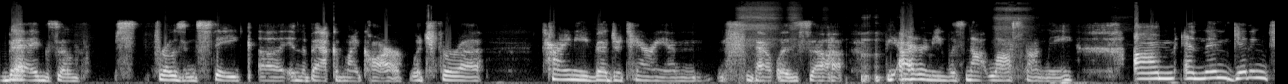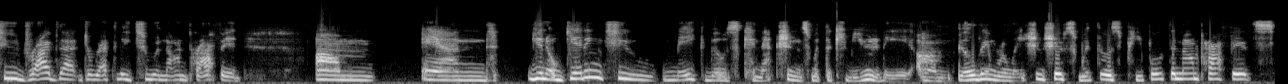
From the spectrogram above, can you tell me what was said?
bags of frozen steak uh, in the back of my car, which for a tiny vegetarian, that was uh, the irony was not lost on me. Um, and then getting to drive that directly to a nonprofit. Um, and you know getting to make those connections with the community um, building relationships with those people at the nonprofits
